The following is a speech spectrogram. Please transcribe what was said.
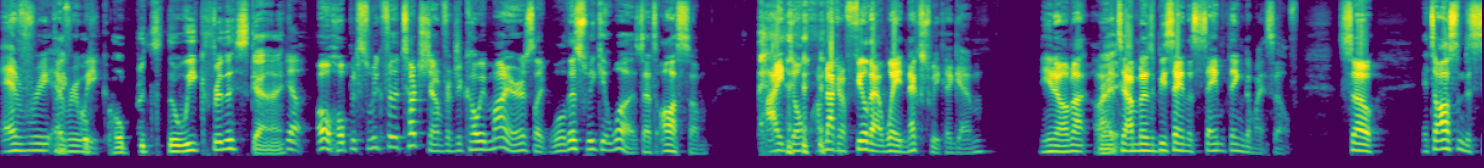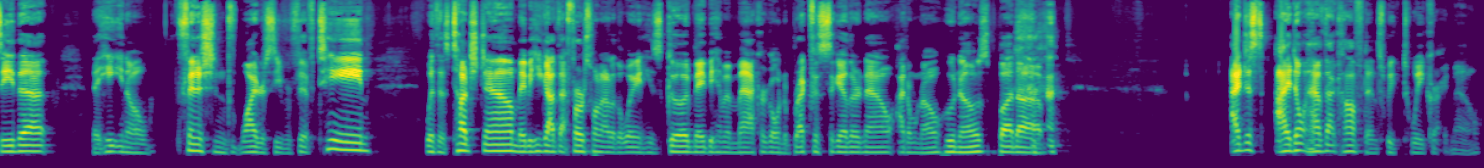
Every like, every hope, week. Hope it's the week for this guy. Yeah. Oh, hope it's the week for the touchdown for Jakobi Meyers. Like, well, this week it was. That's awesome. I don't. I'm not going to feel that way next week again. You know, I'm not. Right. I'm going to be saying the same thing to myself. So it's awesome to see that that he, you know, finished in wide receiver 15 with his touchdown. Maybe he got that first one out of the way and he's good. Maybe him and Mac are going to breakfast together now. I don't know. Who knows? But uh, I just I don't have that confidence week to week right now.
